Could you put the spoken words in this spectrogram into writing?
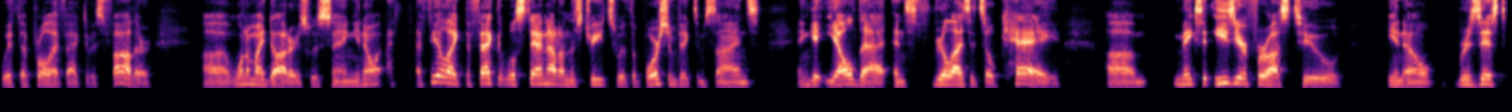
with a pro-life activist father. uh, one of my daughters was saying, you know, I, I, feel like the fact that we'll stand out on the streets with abortion victim signs and get yelled at and realize it's okay um, makes it easier for us to, you know, resist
